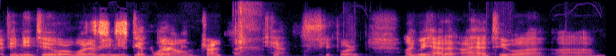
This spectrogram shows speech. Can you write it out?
if you need to, or whatever you need Skip to, work. you know, try to yeah, skip work. Like we had it, I had to uh, um,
